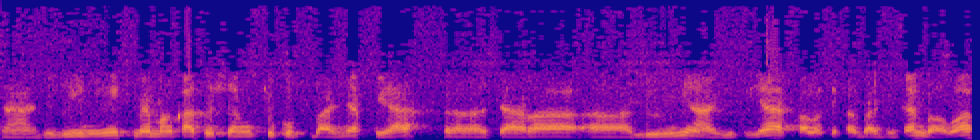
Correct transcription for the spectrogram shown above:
Nah, jadi ini memang kasus yang cukup banyak ya secara uh, dunia gitu ya. Kalau kita bandingkan bahwa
